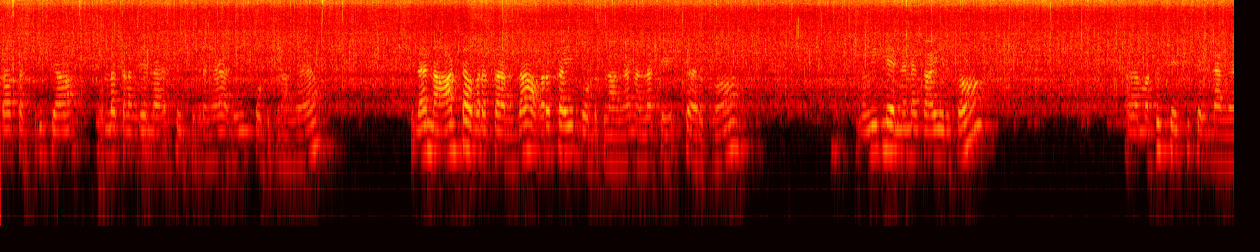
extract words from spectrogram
அவரைக்காய் கத்திரிக்காய் உருளைக்கிழங்கு எல்லாம் அரைச்சி வச்சுக்கிறேங்க அதையும் போட்டுக்கலாங்க. இல்லை நாட்டு அவரைக்காய் இருந்தால் அவரைக்காயும் போட்டுக்கலாங்க. நல்லா டேஸ்ட்டாக இருக்கும். எங்கள் வீட்டில் என்னென்ன காய் இருக்கோ அதை மட்டும் சேர்த்து செய்யலாங்க.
